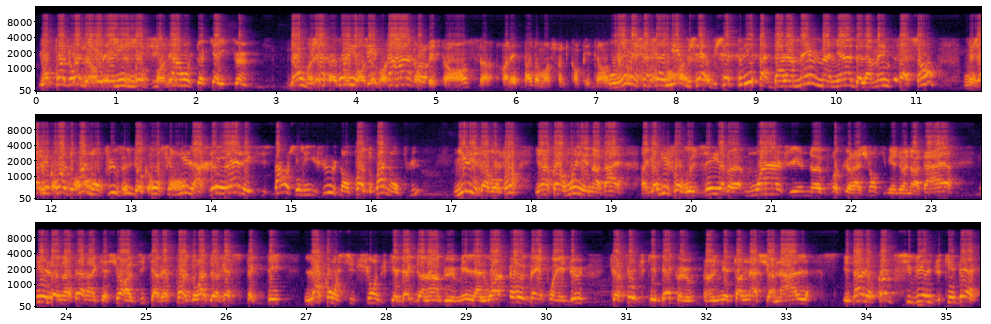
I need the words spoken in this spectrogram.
Ils n'ont pas le droit de révéler l'existence de quelqu'un. Donc, vous êtes coincé par... Compétence. On n'est pas dans mon champ de compétences. Oui, mais ça fait rien. Vous êtes, vous êtes pris dans la même manière, de la même façon. Vous n'avez pas le droit non plus, vous, de confirmer la réelle existence et les juges n'ont pas le droit non plus, ni les avocats, et encore moins les notaires. Regardez, je vais vous le dire, euh, moi, j'ai une procuration qui vient d'un notaire, et le notaire en question a dit qu'il n'avait pas le droit de respecter la Constitution du Québec de l'an 2000, la loi E20.2, qui a fait du Québec un, un État national. Et dans le Code civil du Québec,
